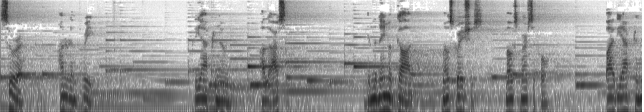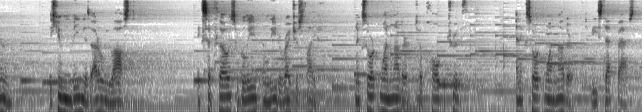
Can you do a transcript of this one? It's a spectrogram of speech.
Surah 103 The Afternoon Al Asr In the name of God, most gracious, most merciful. By the afternoon, the human being is utterly lost, except those who believe and lead a righteous life, and exhort one another to uphold the truth, and exhort one another to be steadfast.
